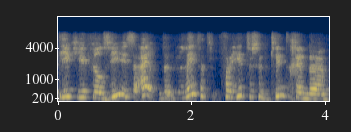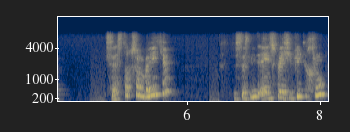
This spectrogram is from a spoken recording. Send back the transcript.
die ik hier veel zie, is eigenlijk, de leeftijd varieert tussen de 20 en de 60 zo'n beetje. Dus het is niet één specifieke groep.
